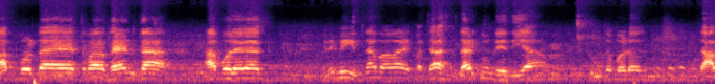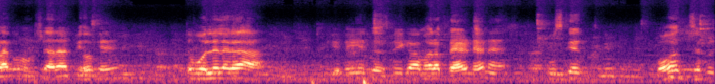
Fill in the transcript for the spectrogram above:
आप बोलता है तुम्हारा फ्रेंड था। आप बोलेगा, अरे भाई, इतना बाबा है, पचास हज़ार क्यों दे दिया? तुम तो बड़े चालाक और होशियार आदमी हो गए। तो बोलने लगा कि भाई, ये दसवीं का हमारा फ्रेंड है ना, उसके बहुत जबर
